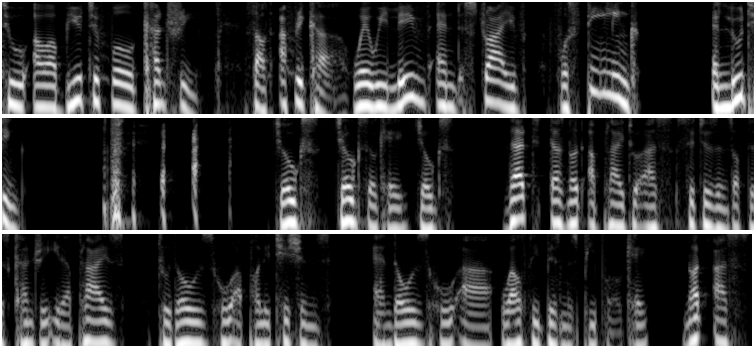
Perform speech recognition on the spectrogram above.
to our beautiful country, South Africa, where we live and strive for stealing and looting. jokes, jokes, okay, jokes. That does not apply to us citizens of this country. It applies to those who are politicians and those who are wealthy business people, okay? Not us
